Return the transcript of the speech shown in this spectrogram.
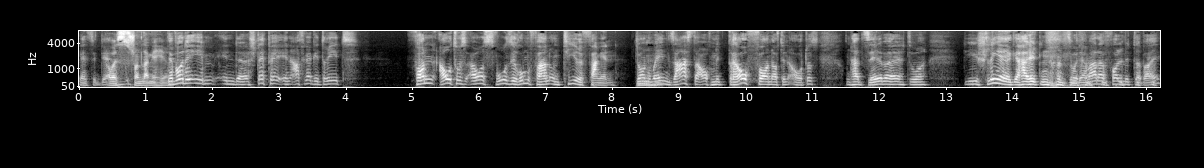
Den. Der, Aber es ist schon lange her. der wurde eben in der Steppe in Afrika gedreht, von Autos aus, wo sie rumfahren und Tiere fangen. John Mhm. Wayne saß da auch mit drauf vorne auf den Autos und hat selber so die Schlinge gehalten und so. Der war da voll mit dabei.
